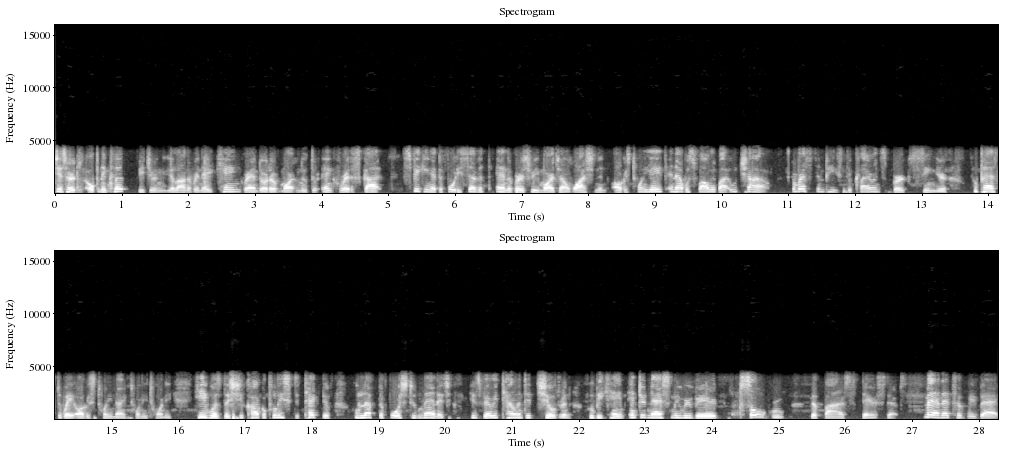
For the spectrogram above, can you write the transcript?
Just heard an opening clip featuring Yolanda Renee King, granddaughter of Martin Luther and Coretta Scott, speaking at the 47th anniversary march on Washington, August 28th, and that was followed by Ooh Child. And rest in peace to Clarence Burke Sr., who passed away August 29, 2020. He was the Chicago police detective who left the force to manage his very talented children who became internationally revered soul group, the Five Stair Steps. Man, that took me back,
